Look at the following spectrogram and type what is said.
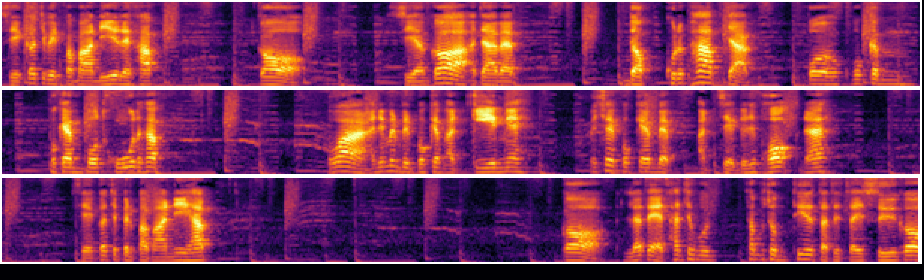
เสียงก็จะเป็นประมาณนี้เลยครับ ก็เสียงก็อาจจะแบบดรอปคุณภาพจากโปรแกรมโปรแกรมโปรทูนะครับ เพราะว่าอันนี้มันเป็นโปรแกรมอัดเกมไง ไม่ใช่โปรแกรมแบบอัดเสียงโดยเฉพาะนะ เสียงก็จะเป็นประมาณนี้ครับ ก็แล้วแต่ท่านผู้ท่านผู้ชมที่จะตัดสินใจซื้อก็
